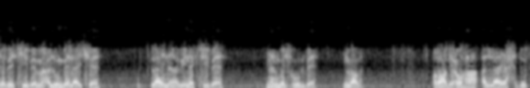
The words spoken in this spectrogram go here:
دەبێت چی بێ؟ معلوم بێ لای چێ؟ لای ناوی نەک چی بێ؟ نەک مجهول بێ. بەڵێ. رابعها ألا يحدث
